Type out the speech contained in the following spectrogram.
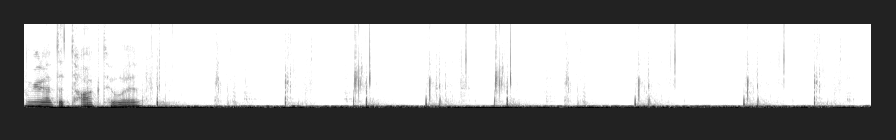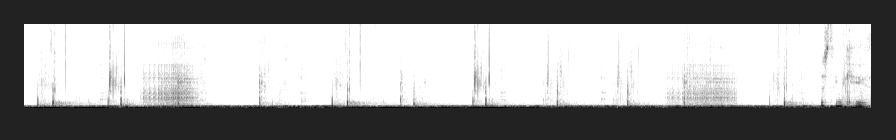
I'm gonna have to talk to it. In case.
